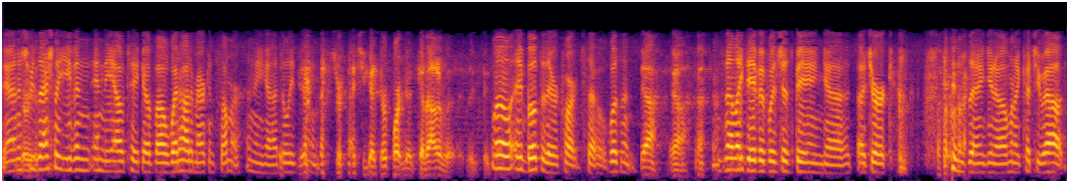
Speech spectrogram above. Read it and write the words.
Yeah, and she was actually even in the outtake of uh, Wet Hot American Summer in the uh, deleted Yeah, scene. that's right. She got her part got cut out of it. Well, in both of their parts, so it wasn't. yeah, yeah. It's not like David was just being uh, a jerk and saying, you know, I'm going to cut you out.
